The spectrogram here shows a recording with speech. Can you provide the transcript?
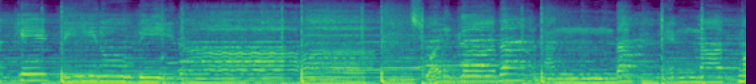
ದಿನಕ್ಕೆ ತಿರುಬಿದ ಸ್ವರ್ಗದ ನಂದ ಎನ್ನಾತ್ಮ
